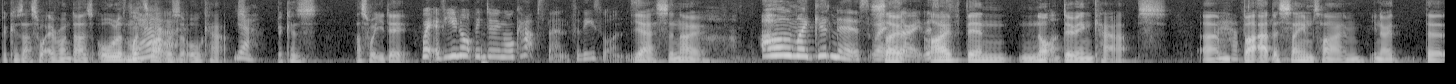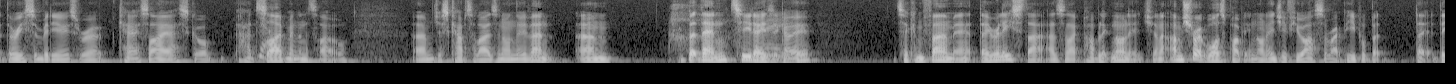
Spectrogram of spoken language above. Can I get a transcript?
because that's what everyone does. All of my Yeah. titles are all caps. Yeah. Because that's what you do. wait have you not been doing all caps then for these ones Yes and no. Oh my goodness wait so sorry I've is been not What? doing caps, um, but at the same time, you know, the the recent videos were at KSI or had Yeah. Sidemen in the title, um, just capitalising on the event. Um, but then two days Mate. ago, to confirm it, they released that as like public knowledge, and I'm sure it was public knowledge if you ask the right people. But the, the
